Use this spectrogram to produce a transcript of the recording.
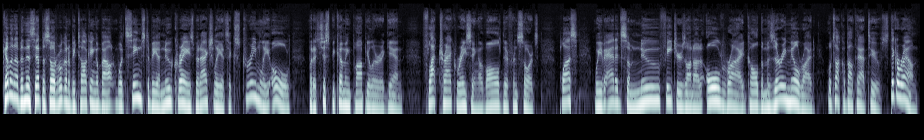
Coming up in this episode, we're going to be talking about what seems to be a new craze, but actually it's extremely old, but it's just becoming popular again. Flat track racing of all different sorts. Plus, we've added some new features on an old ride called the Missouri Mill Ride. We'll talk about that too. Stick around.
